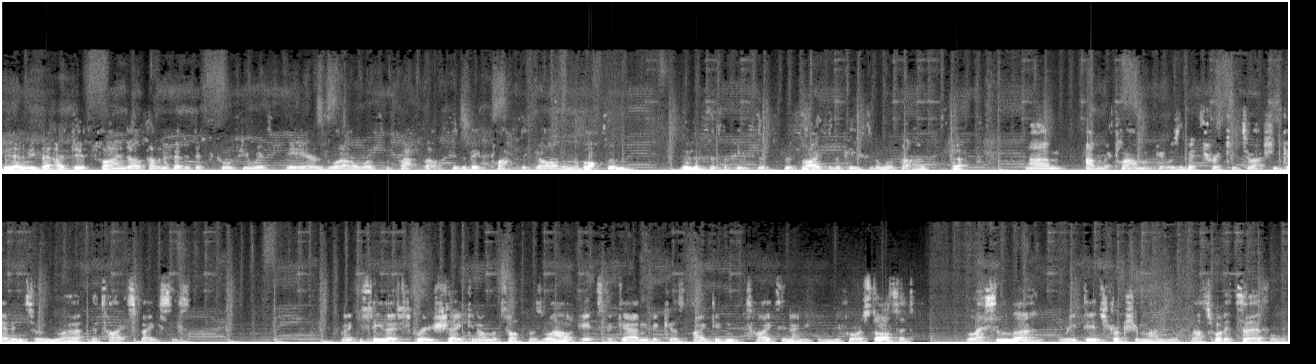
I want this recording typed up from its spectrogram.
The only bit I did find I was having a bit of difficulty with here as well was the fact that obviously the big plastic guard on the bottom versus the piece of the size of the piece of the wood that I cut um, and the clamp, it was a bit tricky to actually get into uh, the tight spaces. And if you see those screws shaking on the top as well, it's again because I didn't tighten anything before I started. Lesson learned, read the instruction manual, that's what it's there for.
